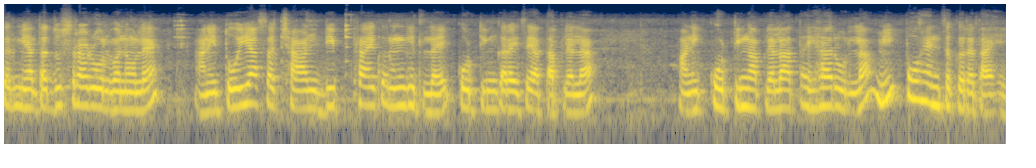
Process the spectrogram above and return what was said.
तर मी आता दुसरा रोल बनवला आहे आणि तोही असा छान डीप फ्राय करून घेतला आहे कोटिंग करायचं आहे आता आपल्याला. आणि कोटिंग आपल्याला आता ह्या रोलला मी पोह्यांचं करत आहे.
